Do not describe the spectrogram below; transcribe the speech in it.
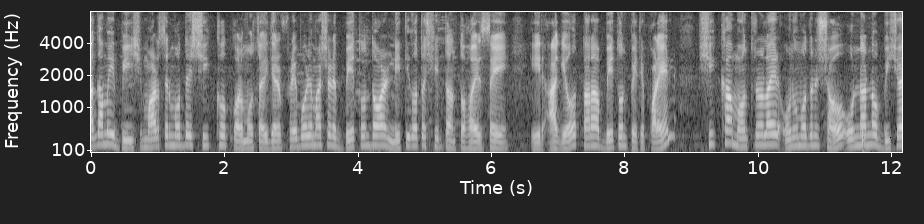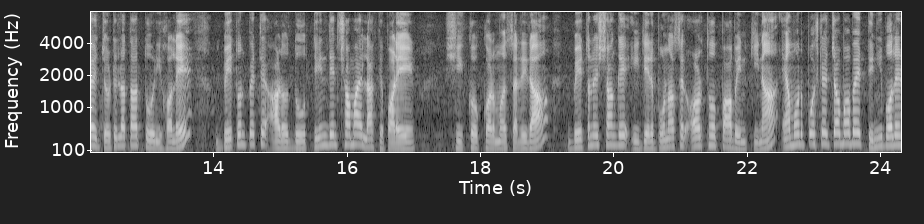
আগামী বিশ মার্চের মধ্যে শিক্ষক কর্মচারীদের ফেব্রুয়ারি মাসের বেতন দেওয়ার নীতিগত সিদ্ধান্ত হয়েছে। এর আগেও তারা বেতন পেতে পারেন শিক্ষা মন্ত্রণালয়ের অনুমোদন সহ অন্যান্য বিষয়ে জটিলতা তৈরি হলে বেতন পেতে আরও দু তিন দিন সময় লাগতে পারে। শিক্ষক কর্মচারীরা বেতনের সঙ্গে ঈদের বোনাসের অর্থ পাবেন কিনা এমন প্রশ্নের জবাবে তিনি বলেন,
